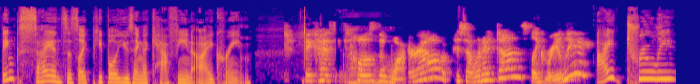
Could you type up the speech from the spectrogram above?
think science is like people using a caffeine eye cream. Because it pulls the Oh. water out? Is that what it does? Like, really? I truly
